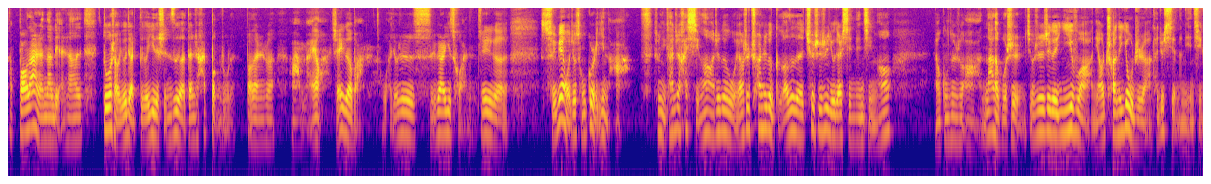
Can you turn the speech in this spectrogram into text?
那包大人呢脸上多少有点得意的神色，但是还绷住了。包大人说：“啊，没有这个吧，我就是随便一穿，这个随便我就从柜里一拿，说你看这还行啊，这个我要是穿这个格子的，确实是有点显年轻啊。”然后公孙说：“啊，那倒不是，就是这个衣服啊，你要穿的幼稚啊，它就显得年轻。”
